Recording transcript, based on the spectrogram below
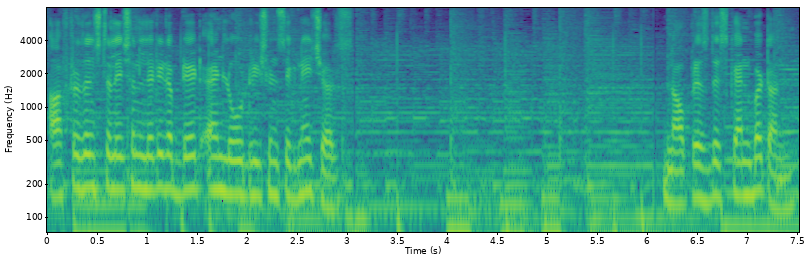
After the installation, let it update and load recent signatures. Now press the scan button.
